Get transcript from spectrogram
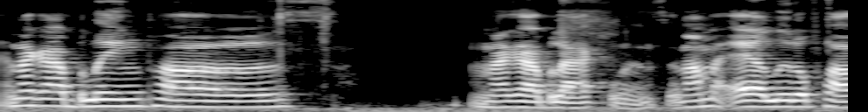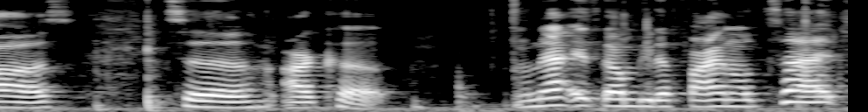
And I got bling paws. And I got black ones. And I'm going to add little paws to our cup. And that is going to be the final touch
